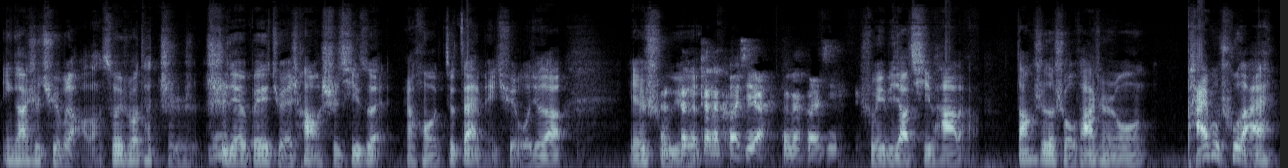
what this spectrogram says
应该是去不了了。所以说他只世界杯绝唱十七岁，然后就再也没去。我觉得也是属于真的真的可惜，真的可惜，属于比较奇葩的。当时的首发阵容排不出来，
